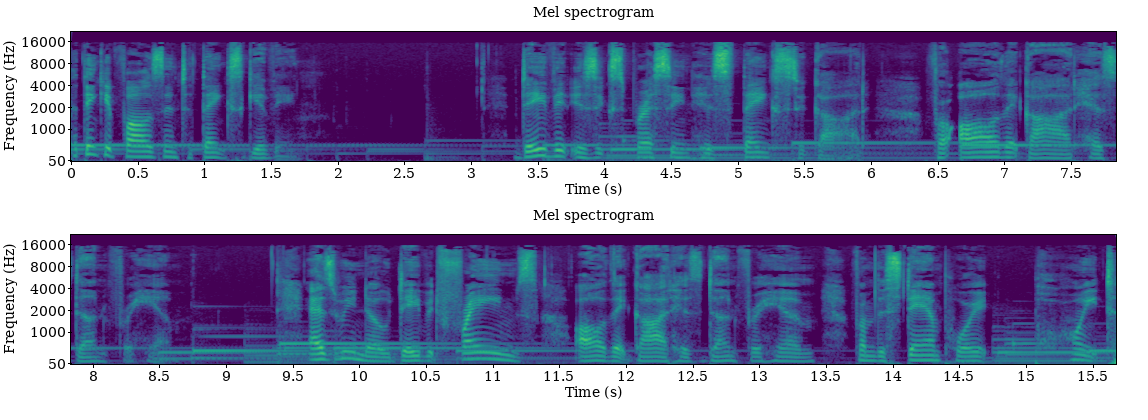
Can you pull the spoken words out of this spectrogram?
I think it falls into thanksgiving. David is expressing his thanks to God for all that God has done for him. As we know, David frames all that God has done for him from the standpoint point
